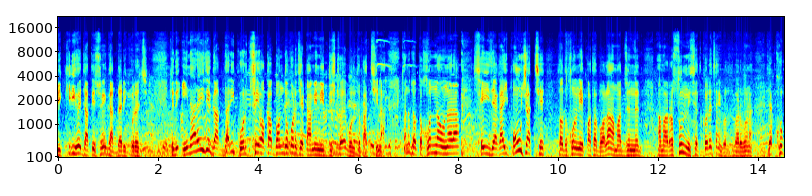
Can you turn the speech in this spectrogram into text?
বিক্রি হয়ে জাতির সঙ্গে গাদ্দারি করেছে। কিন্তু ইনারাই যে গাদ্দারি করছে, অকাপ বন্ধ করেছে, এটা আমি নির্দিষ্টভাবে বলতে পারছি না। কেন যতক্ষণ না ওনারা সেই জায়গায় পৌঁছাচ্ছে, ততক্ষণ এ কথা বলা আমার জন্য, আমার রসুল নিষেধ করেছে, আমি বলতে পারব না। যা খুব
